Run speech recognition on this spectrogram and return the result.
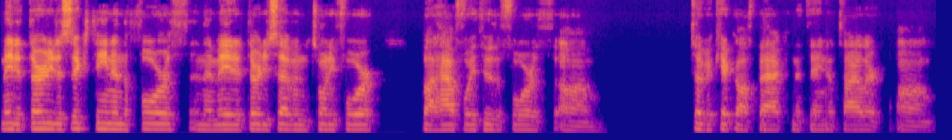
made it 30 to 16 in the fourth, and then made it 37 to 24 about halfway through the fourth. Um, took a kickoff back, Nathaniel Tyler. Um,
